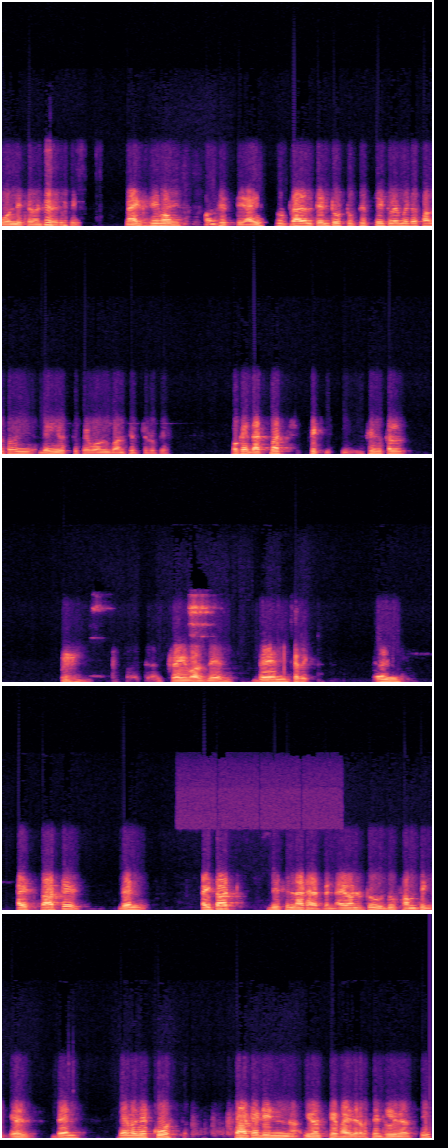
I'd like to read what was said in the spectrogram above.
only 75 rupees. Maximum 150 i used to travel 10 to, to 50 kilometers also. They used to pay only 150 rupees okay that much physical train was there then Correct. then I started, then I thought this will not happen. I wanted to do something else. Then there was a course started in University of Hyderabad, Central University,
